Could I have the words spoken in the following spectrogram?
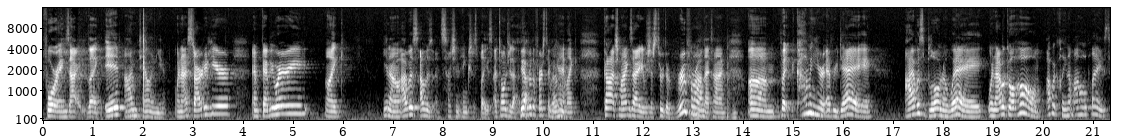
for anxiety. Like it, I'm telling you, when I started here in February, like, you know, I was I was in such an anxious place. I told you that. Yeah. Remember the first day we came? Like, gosh, my anxiety was just through the roof Mm-hmm. around that time. Um, but coming here every day, I was blown away. When I would go home, I would clean up my whole place.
